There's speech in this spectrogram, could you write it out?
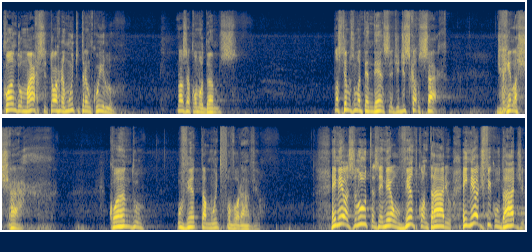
quando o mar se torna muito tranquilo, nós acomodamos. Nós temos uma tendência de descansar, de relaxar, quando o vento está muito favorável. Em meio às lutas, em meio ao vento contrário, em meio à dificuldade,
